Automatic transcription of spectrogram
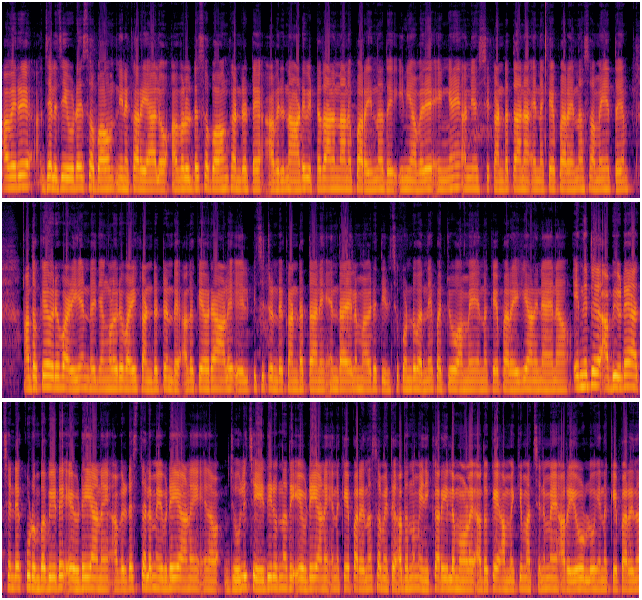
അവർ ജലജയുടെ സ്വഭാവം നിനക്കറിയാലോ? അവളുടെ സ്വഭാവം കണ്ടിട്ട് അവർ നാട് വിട്ടതാണെന്നാണ് പറയുന്നത്. ഇനി അവരെ എങ്ങനെ അന്വേഷിച്ച് കണ്ടെത്താനാ എന്നൊക്കെ പറയുന്ന സമയത്ത് അതൊക്കെ ഒരു വഴിയുണ്ട്. ഞങ്ങളൊരു വഴി കണ്ടിട്ടുണ്ട്. അതൊക്കെ ഒരാളെ ഏൽപ്പിച്ചിട്ടുണ്ട് കണ്ടെത്താൻ. എന്തായാലും അവരെ തിരിച്ചു കൊണ്ടുവന്നേ പറ്റൂ അമ്മേ എന്നൊക്കെ പറയുകയാണ് നയന. എന്നിട്ട് അബിയുടെ അച്ഛന്റെ കുടുംബ വീട് എവിടെയാണ്? അവരുടെ സ്ഥലം എവിടെയാണ്? ജോലി ചെയ്തിരുന്നത് എവിടെയാണ്? എന്നൊക്കെ പറയുന്ന സമയത്ത് അതൊന്നും എനിക്കറിയില്ല മോളെ. അതൊക്കെ അമ്മയ്ക്കും അച്ഛനുമേ അറിയുള്ളൂ എന്നൊക്കെ പറയുന്ന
